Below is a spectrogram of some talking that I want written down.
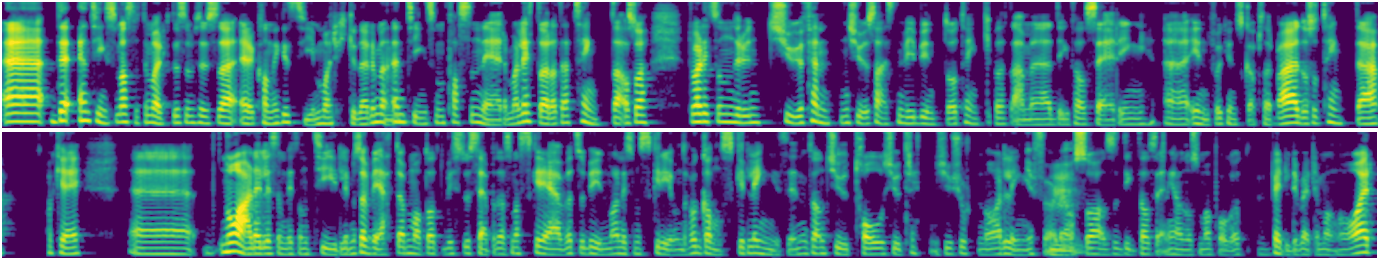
Eh, det, en ting som jeg har sett i markedet, som synes jeg, jeg kan ikke si markedet heller, men Mm. en ting som fascinerer meg litt, er at jeg tenkte altså, Det var litt sånn rundt 2015-2016 vi begynte å tenke på dette med digitalisering eh, innenfor kunnskapsarbeid, og så tenkte jeg OK Eh, nå er det liksom litt sånn tidlig, men så vet jeg på en måte at hvis du ser på det som er skrevet, så begynner man liksom å skrive om det for ganske lenge siden. Ikke sant? 2012, 2013, 2014 og lenge før det Mm. også. Altså Digitalisering er jo noe som har pågått veldig veldig mange år.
